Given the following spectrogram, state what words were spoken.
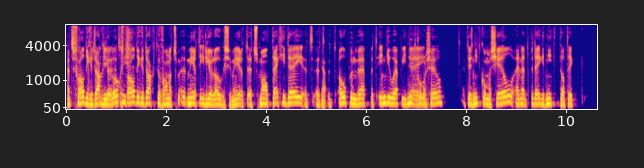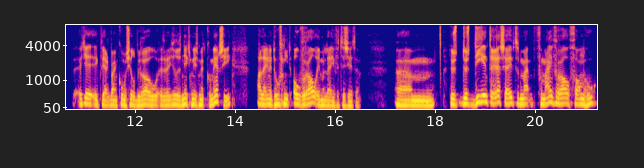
Het is vooral die gedachte, het is vooral die gedachte van het, meer het ideologische, meer het, het small tech idee, het, het, Ja. het open web, het indie web idee. Niet commercieel? Het is niet commercieel en het betekent niet dat ik, weet je, ik werk bij een commercieel bureau, eh, weet je, er is niks mis met commercie. Alleen het hoeft niet overal in mijn leven te zitten. Ehm, dus, dus die interesse heeft het voor mij vooral van hoe,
